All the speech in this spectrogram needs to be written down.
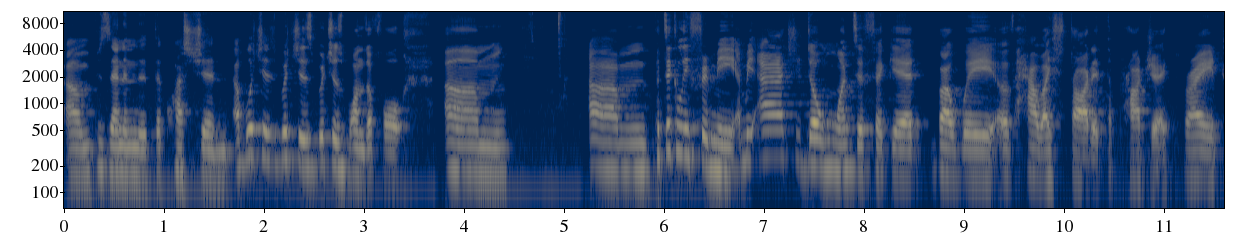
um, presenting the, the question uh, which is which is which is wonderful. Um um, particularly for me, I mean, I actually don't want to forget by way of how I started the project, right?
